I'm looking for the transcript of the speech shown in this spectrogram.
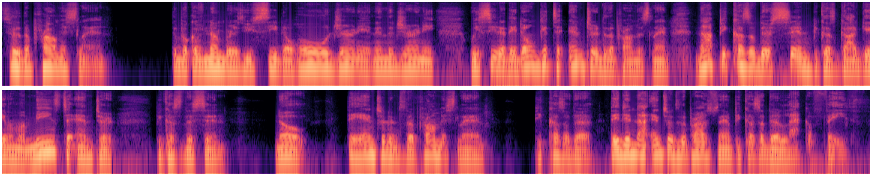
to the promised land. The book of Numbers, you see the whole journey. And in the journey, we see that they don't get to enter into the promised land, not because of their sin, because God gave them a means to enter because of the sin. No, they entered into the promised land because of their they did not enter into the promised land because of their lack of faith.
